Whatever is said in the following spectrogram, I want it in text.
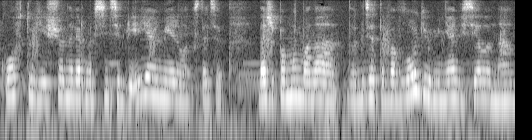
кофту еще, наверное, в сентябре. Я ее мерила, кстати, даже, по-моему, она где-то во влоге у меня висела на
